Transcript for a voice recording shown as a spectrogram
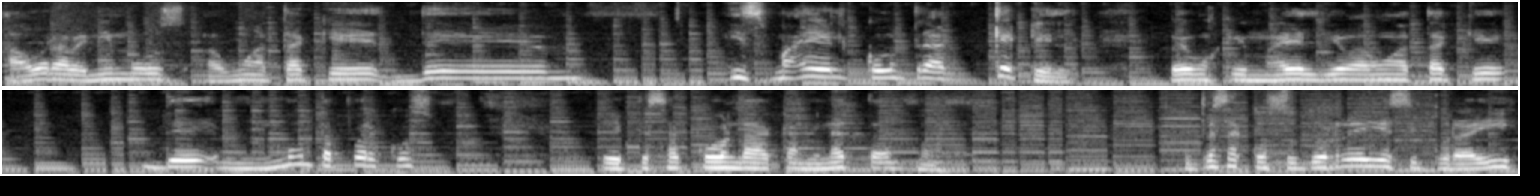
ahora venimos a un ataque de Ismael contra Kekel. Vemos que Ismael lleva un ataque de montapuercos. Empieza con la caminata. empieza con sus dos reyes y por ahí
